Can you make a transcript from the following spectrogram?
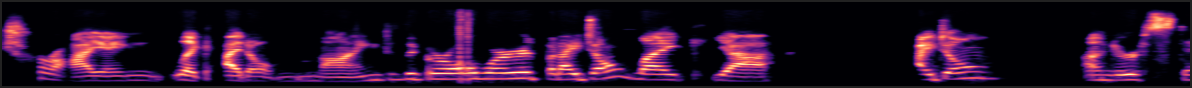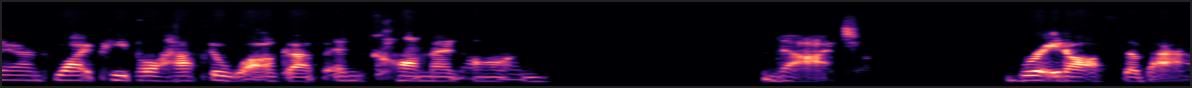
trying, like I don't mind the girl word, but I don't like, yeah, I don't understand why people have to walk up and comment on that right off the bat.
